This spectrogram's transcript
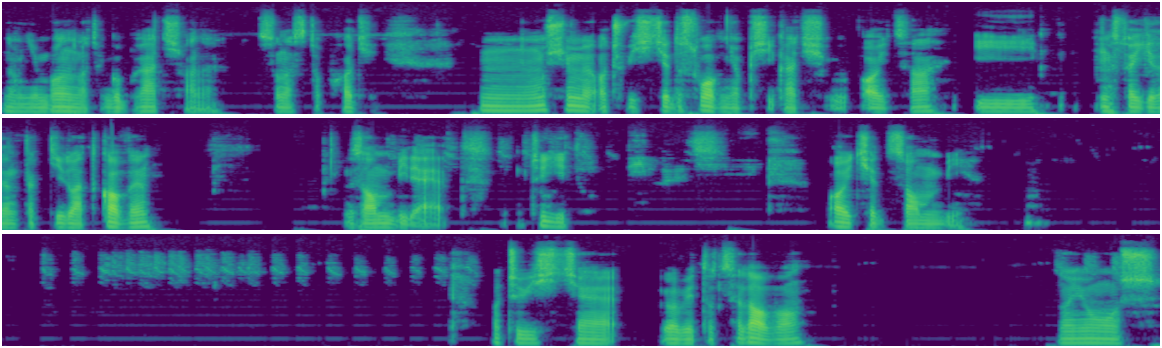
no nie wolno tego brać, ale co nas to obchodzi. Mm, Musimy oczywiście dosłownie obsikać ojca i jest tutaj jeden taki dodatkowy Zombie Dead, czyli ojciec zombie. Oczywiście robię to celowo. No już.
